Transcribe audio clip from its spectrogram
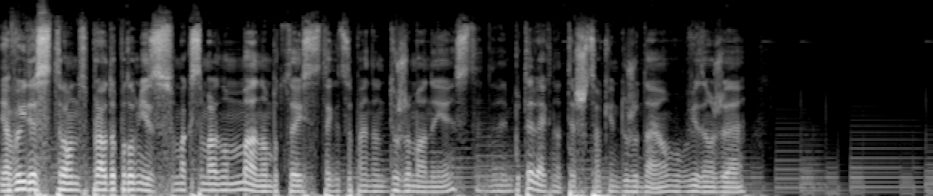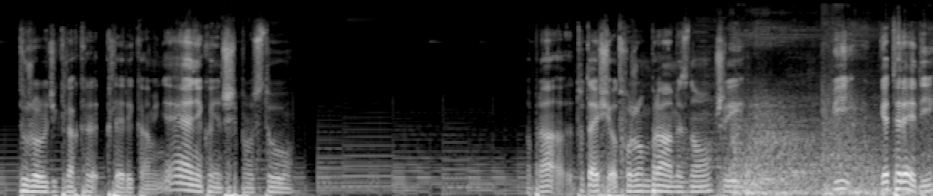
Ja wyjdę stąd prawdopodobnie z maksymalną maną, bo tutaj z tego co pamiętam dużo many jest. Butelek na też całkiem dużo dają, bo wiedzą, że dużo ludzi gra kle- klerykami. Nie, niekoniecznie po prostu Dobra, tutaj się otworzą bramy znowu, czyli... Be... Get ready.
